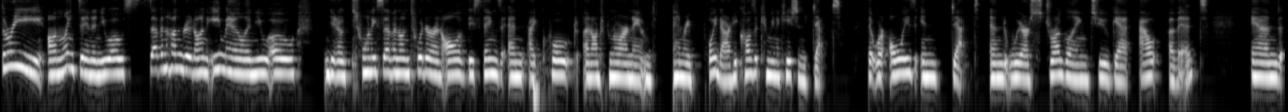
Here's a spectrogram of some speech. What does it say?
three on LinkedIn and you owe 700 on email and you owe you know 27 on Twitter and all of these things. And I quote an entrepreneur named Henry Poydar. He calls it communication debt that we're always in debt and we are struggling to get out of it. And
